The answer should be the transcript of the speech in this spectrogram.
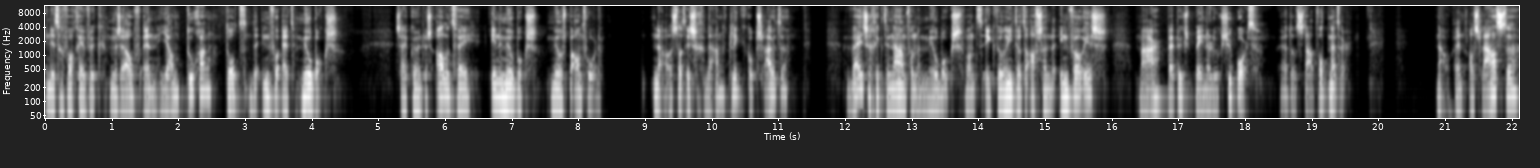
In dit geval geef ik mezelf en Jan toegang tot de info@mailbox. mailbox. Zij kunnen dus alle twee in de mailbox mails beantwoorden. Nou, als dat is gedaan, klik ik op sluiten. Wijzig ik de naam van de mailbox, want ik wil niet dat de afzender info is, maar Pepix Benelux Support. dat staat wat netter. Nou, en als laatste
